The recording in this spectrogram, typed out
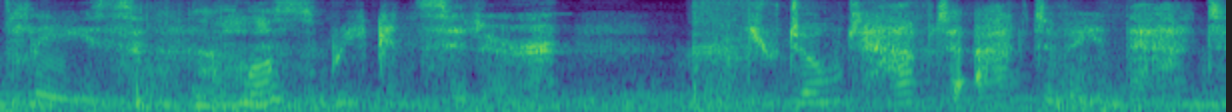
Please, reconsider. You don't have to activate that.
